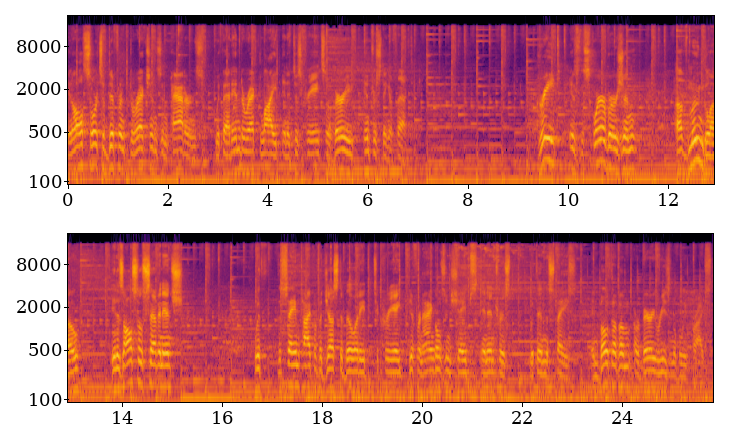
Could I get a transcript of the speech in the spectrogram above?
in all sorts of different directions and patterns with that indirect light and it just creates a very interesting effect. Greet is the square version of Moonglow. It is also 7 inch with the same type of adjustability to create different angles and shapes and interest within the space. And both of them are very reasonably priced.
